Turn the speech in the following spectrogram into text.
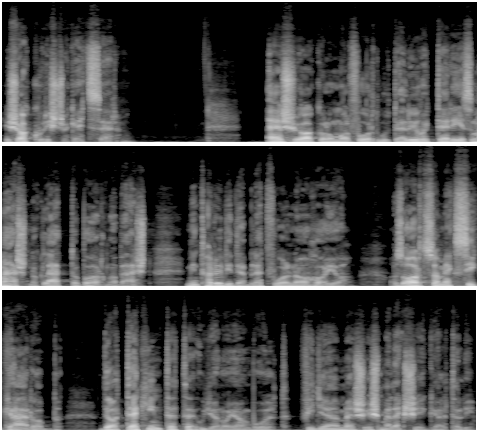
És akkor is csak egyszer. Első alkalommal fordult elő, hogy Teréz másnak látta Barnabást, mintha rövidebb lett volna a haja. Az arca meg szikárabb, de a tekintete ugyanolyan volt, figyelmes és melegséggel teli.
